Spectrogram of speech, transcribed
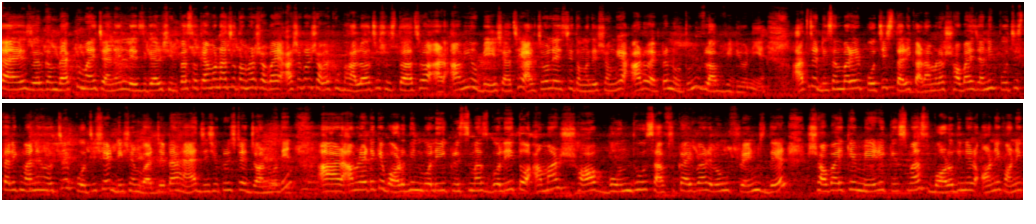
Guys welcome back to my channel lazy girl Shilpa so কেমন আছো তোমরা সবাই? আশা করি সবাই খুব ভালো আছো, সুস্থ আছো, আর আমিও বেশ আছি। আর চলে এসেছি তোমাদের সঙ্গে আরও একটা নতুন ব্লগ ভিডিও নিয়ে। আচ্ছা ডিসেম্বরের পঁচিশ তারিখ, আর আমরা সবাই জানি পঁচিশ তারিখ মানে হচ্ছে পঁচিশে ডিসেম্বর, যেটা হ্যাঁ যীশুখ্রিস্টের জন্মদিন। আর আমরা এটাকে বড়দিন বলি, ক্রিসমাস বলি। তো আমার সব বন্ধু, সাবস্ক্রাইবার এবং ফ্রেন্ডসদের সবাইকে মেরি ক্রিসমাস, বড়দিনের অনেক অনেক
